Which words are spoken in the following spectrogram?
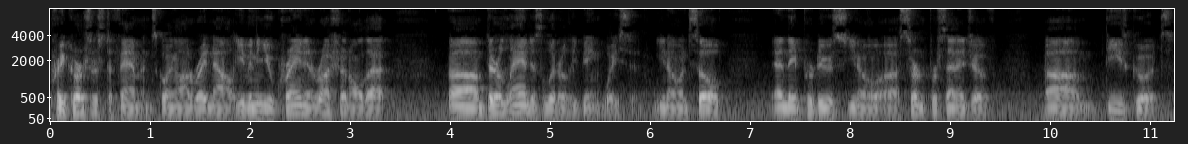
precursors to famines going on right now, even in Ukraine and Russia and all that. Um, their land is literally being wasted, you know, and so, and they produce, you know, a certain percentage of um, these goods,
